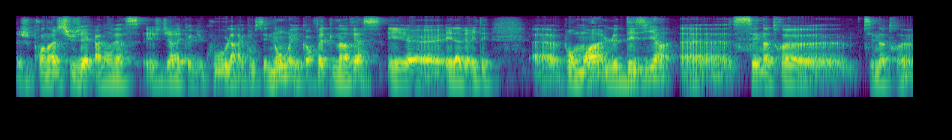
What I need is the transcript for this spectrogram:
Je prendrais le sujet à l'inverse et je dirais que du coup, la réponse est non et qu'en fait, l'inverse est, euh, la vérité. Euh, pour moi, le désir, c'est notre, c'est notre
